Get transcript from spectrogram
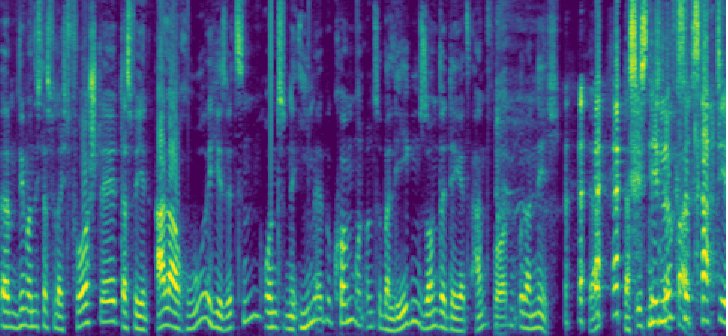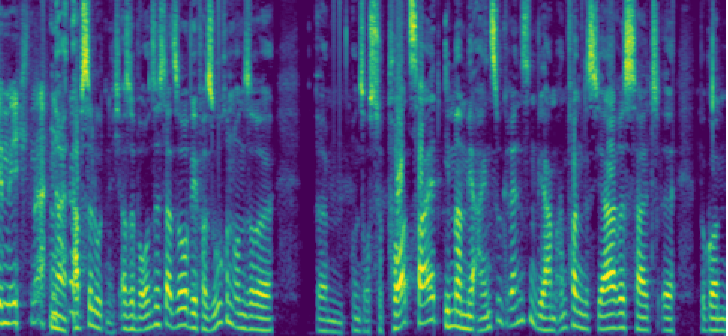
ähm, wie man sich das vielleicht vorstellt, dass wir in aller Ruhe hier sitzen und eine E-Mail bekommen und uns überlegen, sollen wir der jetzt antworten oder nicht. Ja, das ist nicht Den der Fall. Luxus habt ihr nicht, ne? Nein, absolut nicht. Also bei uns ist das so, wir versuchen unsere, ähm, unsere Supportzeit immer mehr einzugrenzen. Wir haben Anfang des Jahres halt äh, begonnen,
